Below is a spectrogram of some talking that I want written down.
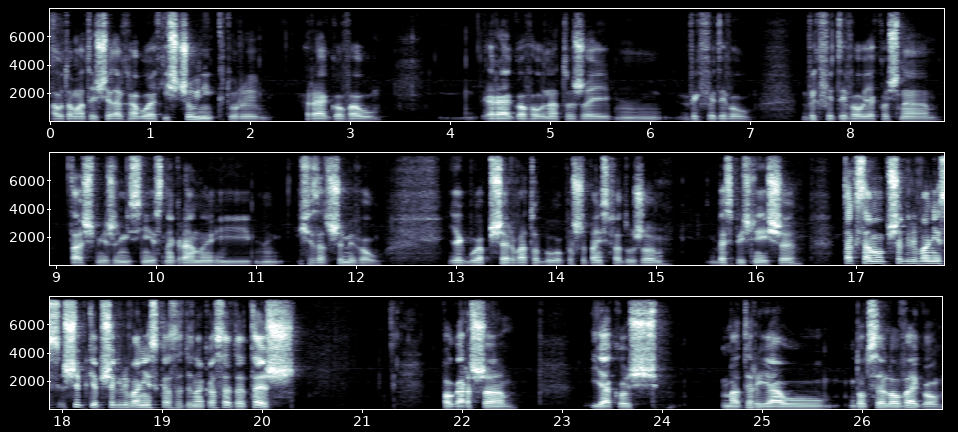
automatycznie. Tak był jakiś czujnik, który reagował, reagował na to, że mm, wychwytywał, wychwytywał jakoś na taśmie, że nic nie jest nagrane i, i się zatrzymywał jak była przerwa, to było, proszę Państwa, dużo bezpieczniejsze. Tak samo przegrywanie, szybkie przegrywanie z kasety na kasetę też pogarsza jakość materiału docelowego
